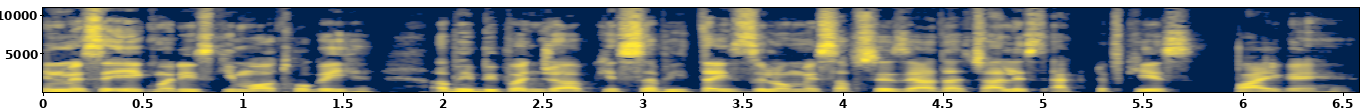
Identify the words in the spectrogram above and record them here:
इनमें से एक मरीज़ की मौत हो गई है। अभी भी पंजाब के सभी तेईस जिलों में सबसे ज़्यादा 40 एक्टिव केस पाए गए हैं।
